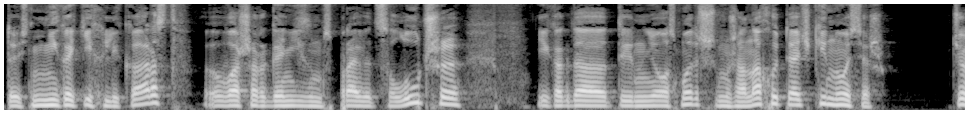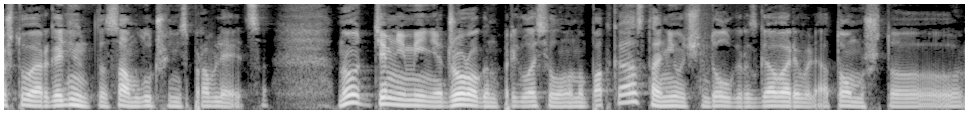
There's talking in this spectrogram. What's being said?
То есть никаких лекарств, ваш организм справится лучше, и когда ты на него смотришь, думаешь, а нахуй ты очки носишь? Че ж твой организм-то сам лучше не справляется? Но, тем не менее, Джо Роган пригласил его на подкаст, они очень долго разговаривали о том, что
